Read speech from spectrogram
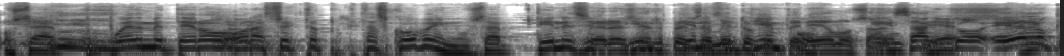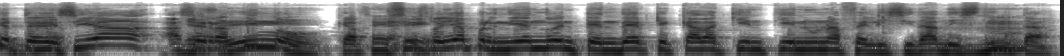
o sea, tú puedes meter horas extras porque estás joven, o sea, tienes Pero ese es el tienes pensamiento que tiempo. teníamos antes. Exacto, era lo que te decía hace ratito, que Sí, sí. estoy aprendiendo a entender que cada quien tiene una felicidad distinta.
